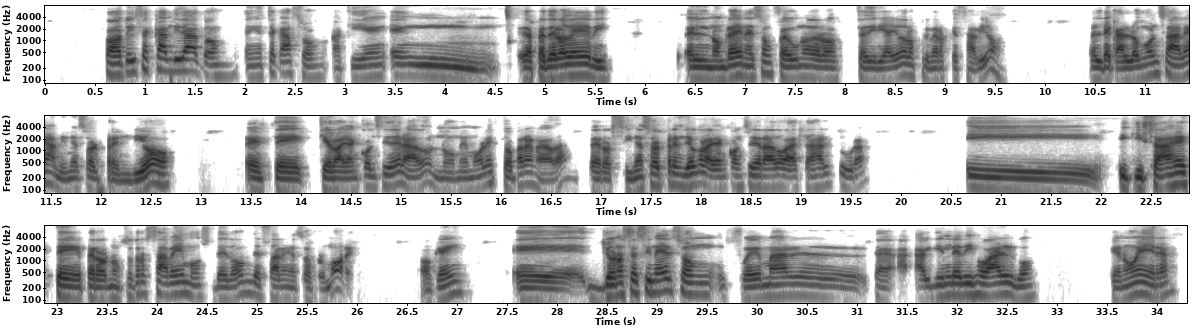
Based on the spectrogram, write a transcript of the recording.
cuando tú dices candidato, en este caso, aquí en, en después de lo de Eddie, el nombre de Nelson fue uno de los, te diría yo, de los primeros que salió. El de Carlos González a mí me sorprendió este, que lo hayan considerado, no me molestó para nada, pero sí me sorprendió que lo hayan considerado a estas alturas. Y, y quizás, este, pero nosotros sabemos de dónde salen esos rumores, ¿ok? Eh, yo no sé si Nelson fue mal, alguien le dijo algo que no era,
